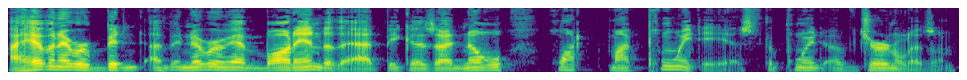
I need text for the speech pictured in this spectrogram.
I haven't ever been, I've never have bought into that because I know what my point is, the point of journalism,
